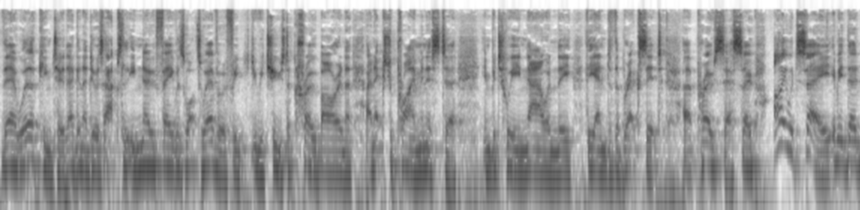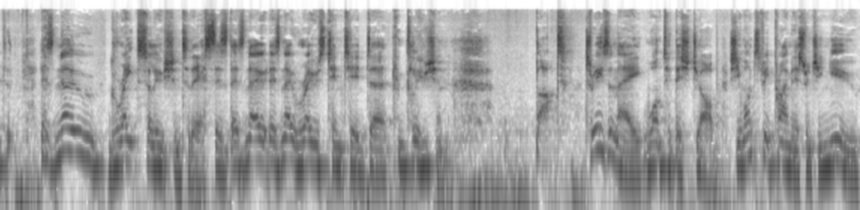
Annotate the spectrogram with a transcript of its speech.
They're they're working to, they're going to do us absolutely no favours whatsoever if we, if we choose to crowbar in a, an extra prime minister in between now and the, the end of the Brexit uh, process. So I would say, I mean, there, there's no great solution to this. There's, there's no there's no rose tinted uh, conclusion, but. Theresa May wanted this job. She wanted to be prime minister, and she knew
